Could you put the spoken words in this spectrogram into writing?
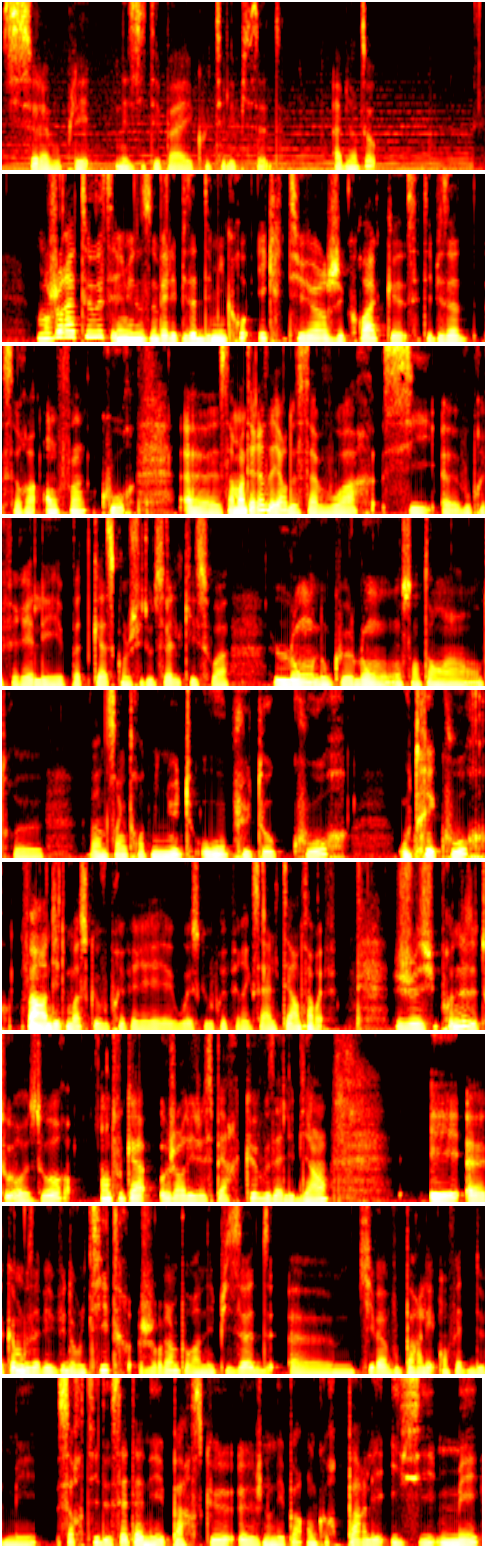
Si cela vous plaît, n'hésitez pas à écouter l'épisode. À bientôt Bonjour à tous et bienvenue dans ce nouvel épisode de micro-écriture. Je crois que cet épisode sera enfin court. Euh, ça m'intéresse d'ailleurs de savoir si euh, vous préférez les podcasts quand je suis toute seule qui soient longs, donc euh, longs on s'entend hein, entre 25-30 minutes, ou plutôt courts ou très courts. Enfin dites-moi ce que vous préférez, ou est-ce que vous préférez que ça alterne, enfin bref. Je suis preneuse de tout retour. En tout cas, aujourd'hui, j'espère que vous allez bien. Et euh, comme vous avez vu dans le titre, je reviens pour un épisode euh, qui va vous parler en fait de mes sorties de cette année parce que euh, je n'en ai pas encore parlé ici, mais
